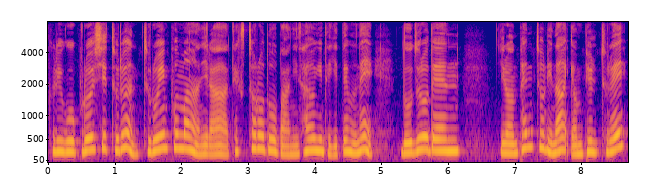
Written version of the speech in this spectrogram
그리고 브러쉬 툴은 드로잉뿐만 아니라 텍스처로도 많이 사용이 되기 때문에 노드로 된 이런 펜 툴이나 연필 툴에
